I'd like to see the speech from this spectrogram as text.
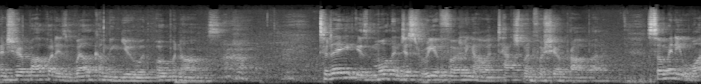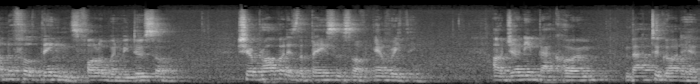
and Srila Prabhupada is welcoming you with open arms. Today is more than just reaffirming our attachment for Srila Prabhupada. So many wonderful things follow when we do so. Srila Prabhupada is the basis of everything. Our journey back home, back to Godhead,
